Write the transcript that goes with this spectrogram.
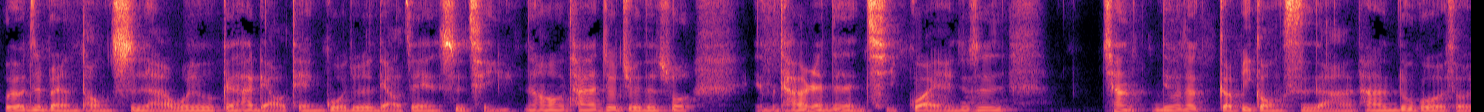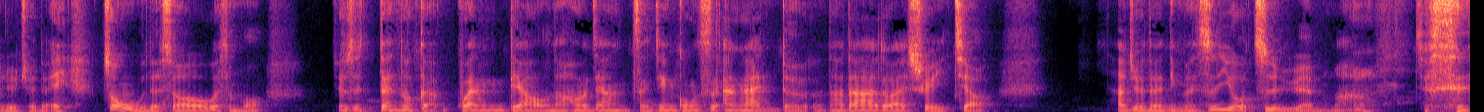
我有日本人同事啊，我有跟他聊天过，就是聊这件事情，然后他就觉得说，你们台湾人真的很奇怪，就是像因为他隔壁公司啊，他路过的时候就觉得，哎，中午的时候为什么？就是灯都关关掉，然后这样整间公司暗暗的，然后大家都在睡觉。他觉得你们是幼稚园吗？就是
